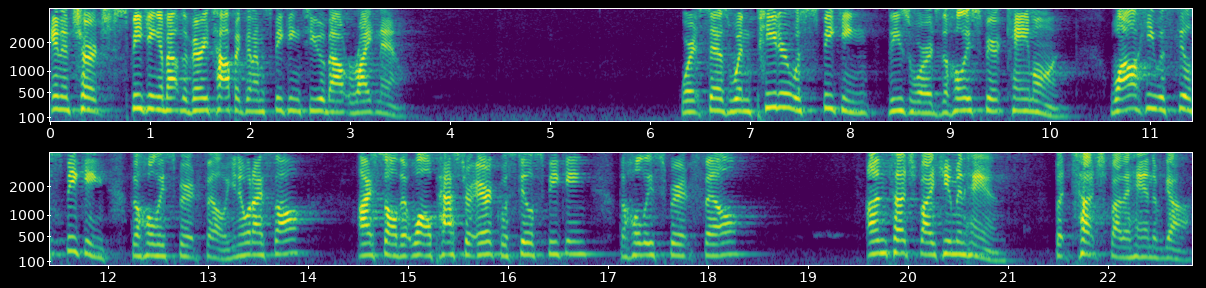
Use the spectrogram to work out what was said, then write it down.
in a church speaking about the very topic that I'm speaking to you about right now. Where it says, when Peter was speaking these words, the Holy Spirit came on. While he was still speaking, the Holy Spirit fell. You know what I saw? I saw that while Pastor Eric was still speaking, the Holy Spirit fell, untouched by human hands, but touched by the hand of God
